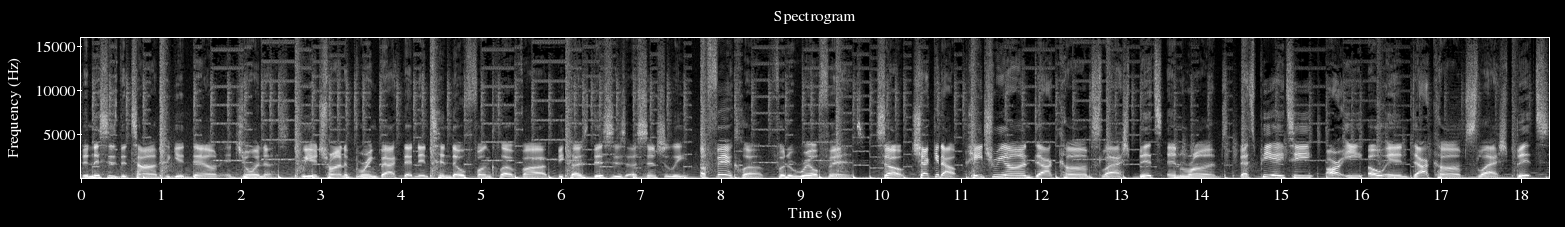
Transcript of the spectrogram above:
then this is the time to get down and join us. We are trying to bring back that Nintendo Fun Club vibe because this is essentially a fan club for the real fans. So check it out, patreon.com slash bits and rhymes. That's P-A-T-R-E-O-N dot com slash bits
